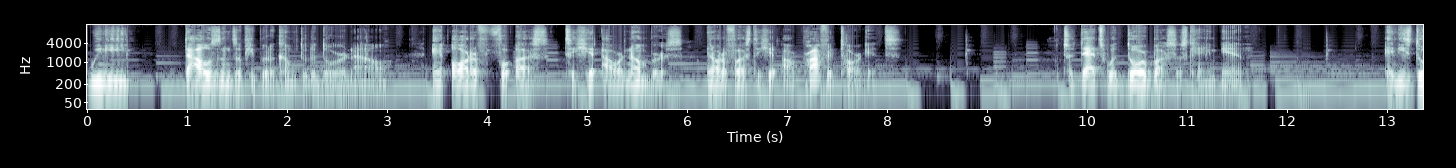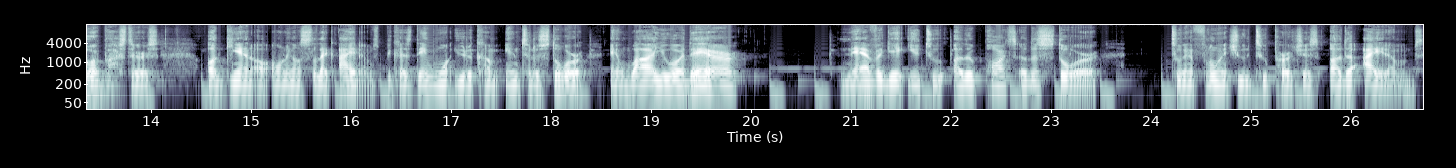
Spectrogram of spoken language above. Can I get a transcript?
We need thousands of people to come through the door now in order for us to hit our numbers, in order for us to hit our profit targets. So that's where doorbusters came in. And these doorbusters, again, are only on select items because they want you to come into the store. And while you are there, navigate you to other parts of the store to influence you to purchase other items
